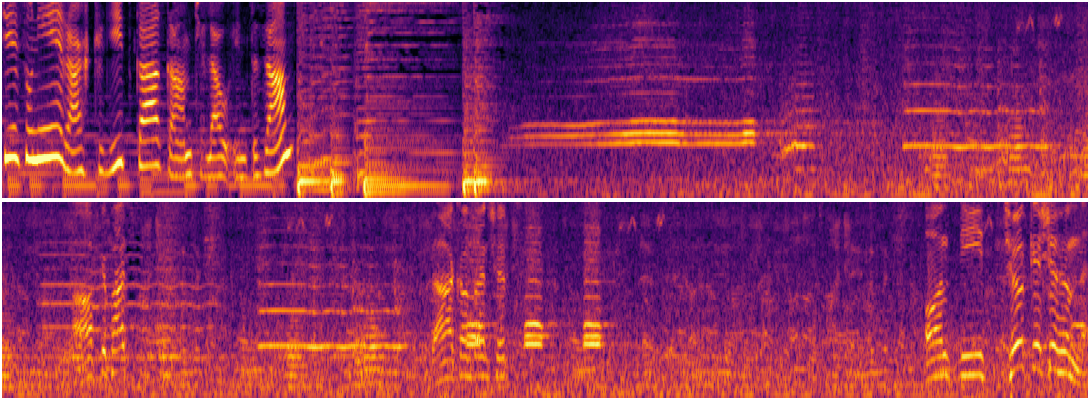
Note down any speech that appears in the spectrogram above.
लीजिए सुनिए राष्ट्रगीत का काम चलाओ इंतजाम Aufgepasst! Da kommt ein Schiff. Und die türkische Hymne.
